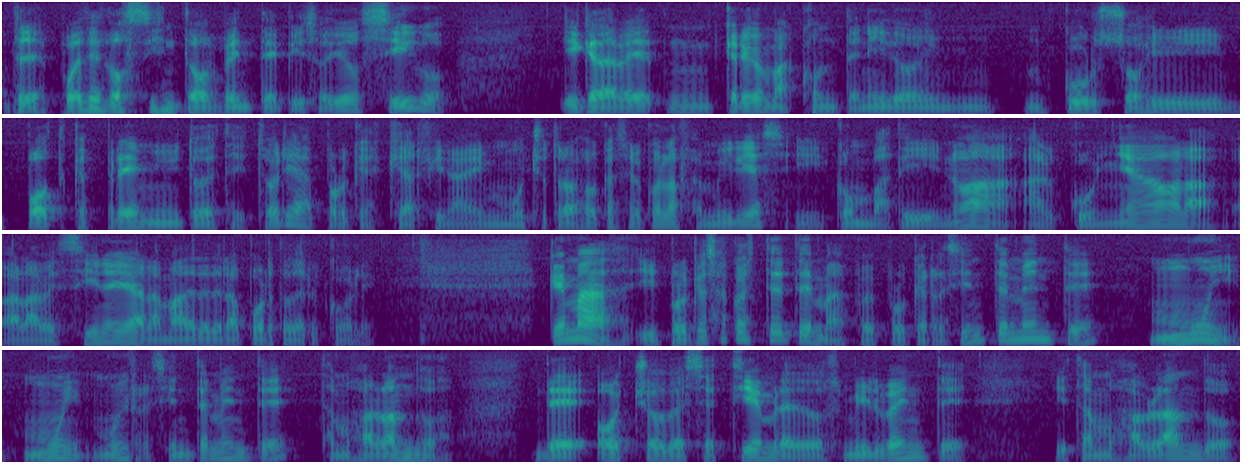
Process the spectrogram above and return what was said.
después de 220 episodios, sigo. Y cada vez mm, creo más contenido y mm, cursos y podcast premium y toda esta historia. Porque es que al final hay mucho trabajo que hacer con las familias y combatir, ¿no? al cuñado, a la, a la vecina y a la madre de la puerta del cole. ¿Qué más? ¿Y por qué saco este tema? Pues porque recientemente, muy, muy, muy recientemente, estamos hablando de 8 de septiembre de 2020 y estamos hablando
